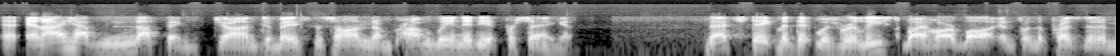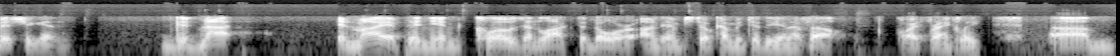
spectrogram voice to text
and, I have nothing, John, to base this on, and I'm probably an idiot for saying it. That statement that was released by Harbaugh and from the president of Michigan did not, in my opinion, close and lock the door on him still coming to the NFL. Quite frankly, um,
